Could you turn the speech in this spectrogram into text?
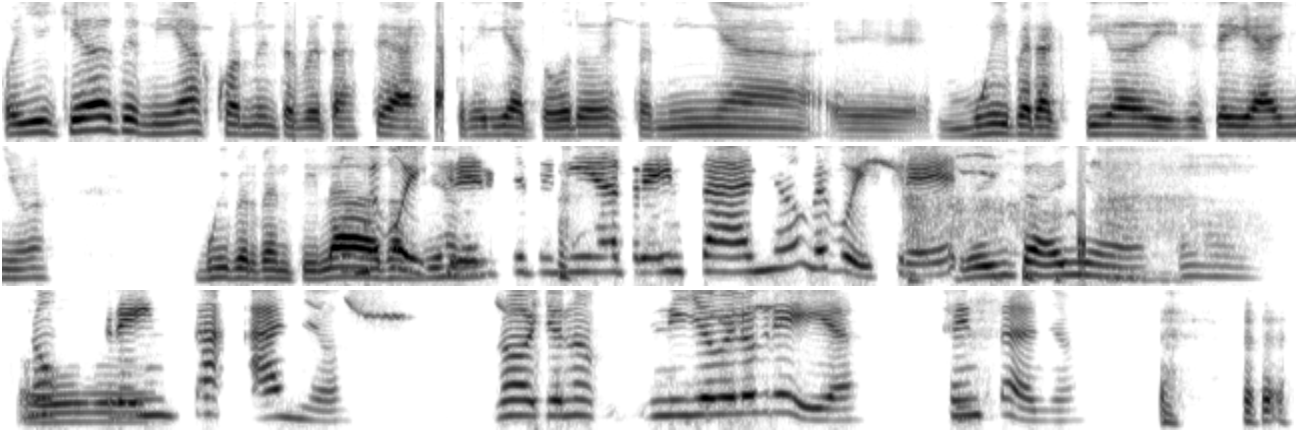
Oye, ¿y ¿qué edad tenías cuando interpretaste a Estrella Toro, esta niña eh, muy hiperactiva de 16 años, muy ¿Tú hiperventilada me podéis creer que tenía 30 años? ¿Me podéis creer? 30 años. No, Oh, 30 años. No, yo no, ni yo me lo creía. 30 años.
